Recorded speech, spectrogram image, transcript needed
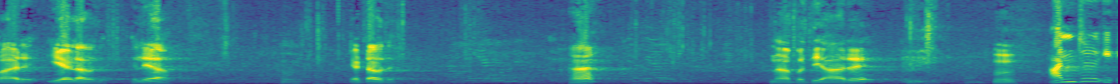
ஆறு ஏழாவது இல்லையா? ம். எட்டாவது. ஆ? நாற்பத்தி ஆறு. ம். அன்று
